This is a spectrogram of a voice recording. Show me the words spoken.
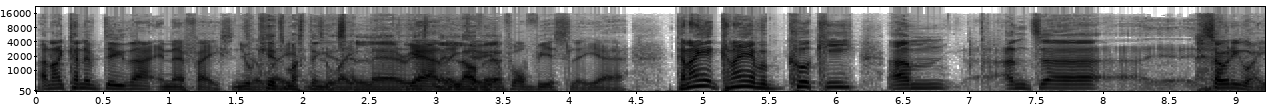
And I kind of do that in their face. Your kids they, must think it's they, hilarious. Yeah, they, they love do, it. Obviously, yeah. Can I, can I have a cookie? Um, and uh, so anyway,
